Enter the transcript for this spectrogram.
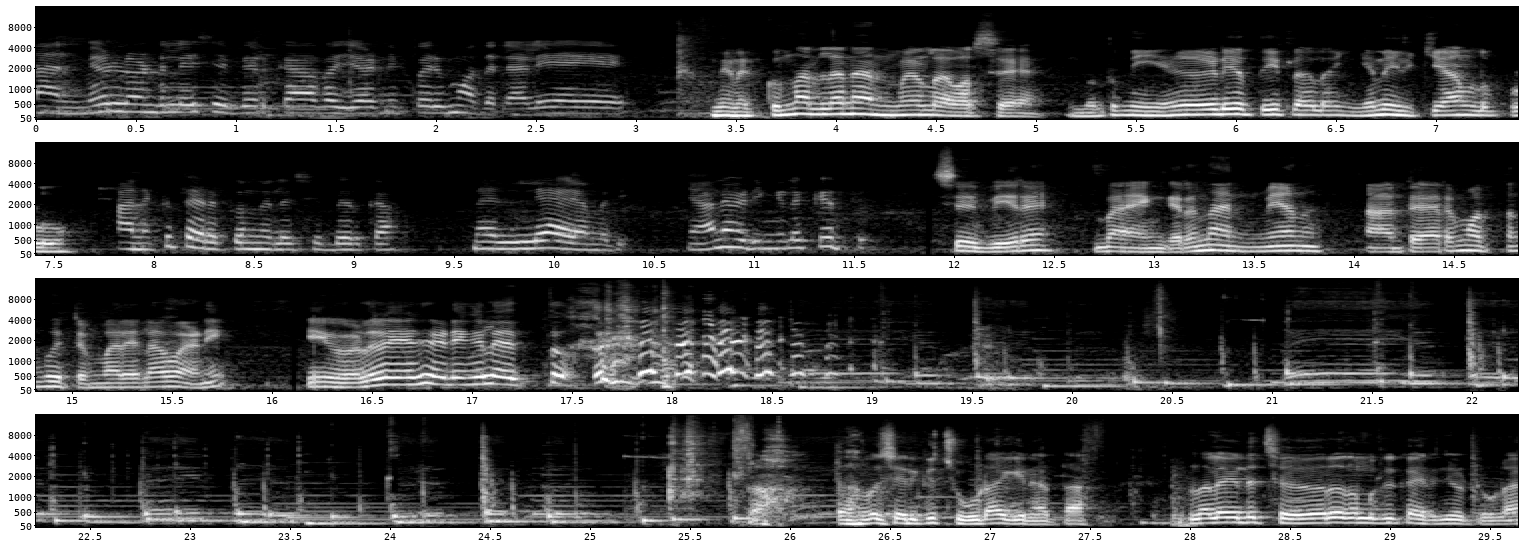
നന്മയുള്ളോണ്ടല്ലേ ഷബീർക്ക ഒരു മുതലാളിയായേ. നിനക്കും നല്ല നന്മയുള്ള പക്ഷേ എന്നിട്ട് നീ ഏടി എത്തിയിട്ടില്ലല്ലോ ഇങ്ങനെ ഇരിക്കാണല്ലോ ഇപ്പോഴും അനക്ക് തിരക്കൊന്നുമില്ല ഷിബീർക്ക. മെല്ലെ ആയാ മതി. ഞാൻ എവിടെയെങ്കിലൊക്കെ എത്തും. ഷബീറെ ഭയങ്കര നന്മയാണ്. നാട്ടുകാരെ മൊത്തം കുറ്റം പറയലാ പണി. ഇവൾ വേഗം എവിടെയെങ്കിലും എത്തും. അപ്പോൾ ശരിക്കും ചൂടാക്കിന കേട്ടാ. എന്നാലേ അതിന്റെ ചേറ് നമുക്ക് കരിഞ്ഞു കിട്ടൂളേ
